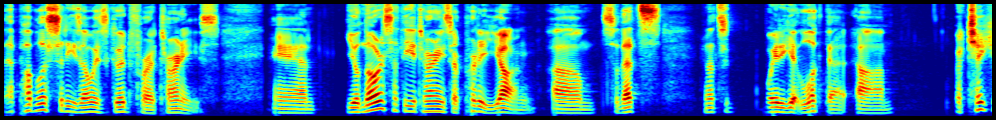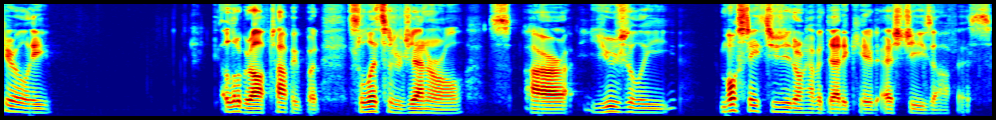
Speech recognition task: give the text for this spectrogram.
that publicity is always good for attorneys. And you'll notice that the attorneys are pretty young. Um, so that's that's a way to get looked at. Um, particularly a little bit off topic, but solicitor generals are usually most states usually don't have a dedicated SG's office,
